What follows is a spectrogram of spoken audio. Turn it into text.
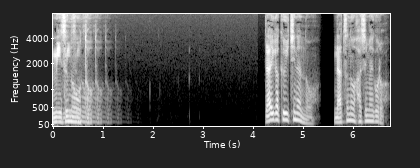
水の音。大学1年の夏の初め頃、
